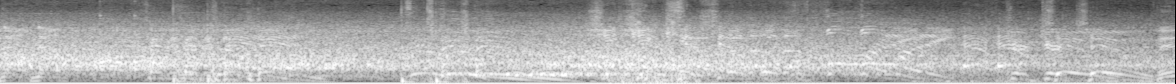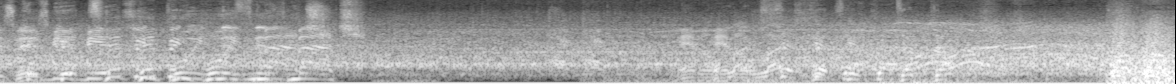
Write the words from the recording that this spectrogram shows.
Now, now, off into the pin. Two. She kicks it out with authority after two. This could be a tipping point in this match. And Alexa gets that dodge.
